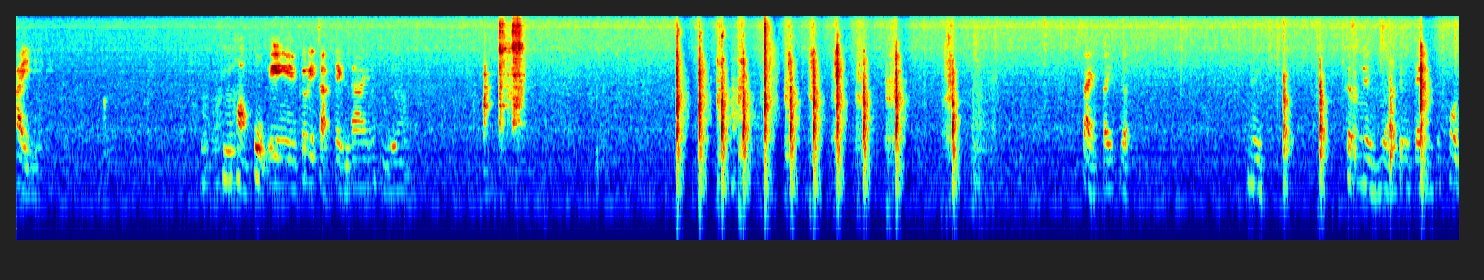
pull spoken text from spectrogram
ใส่ คือหอมปลูกเองไงก็เลยจัดเต็มได้ไม่ถึงเรื่องใส่ไปเกือบหนึ่งเกือบหนึ่งหัวเต็มๆทุกคน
